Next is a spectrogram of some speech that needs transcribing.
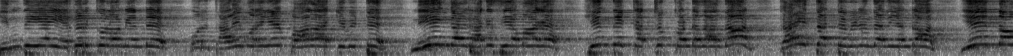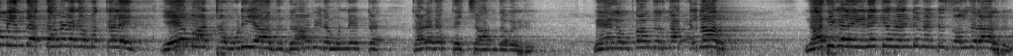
ஹிந்தியை எதிர்க்கிறோம் என்று ஒரு தலைமுறையே பாழாக்கிவிட்டு நீங்கள் ரகசியமாக ஹிந்தி கற்றுக்கொண்டதால் தான் கைத்தட்டு விழுந்தது என்றால் இன்னும் இந்த தமிழக மக்களை ஏமாற்ற முடியாது திராவிட முன்னேற்ற கழகத்தை சார்ந்தவர்கள். மேல உட்கார்ந்திருந்தாங்க எல்லாரும். நதிகளை இணைக்க வேண்டும் என்று சொல்கிறார்கள்.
